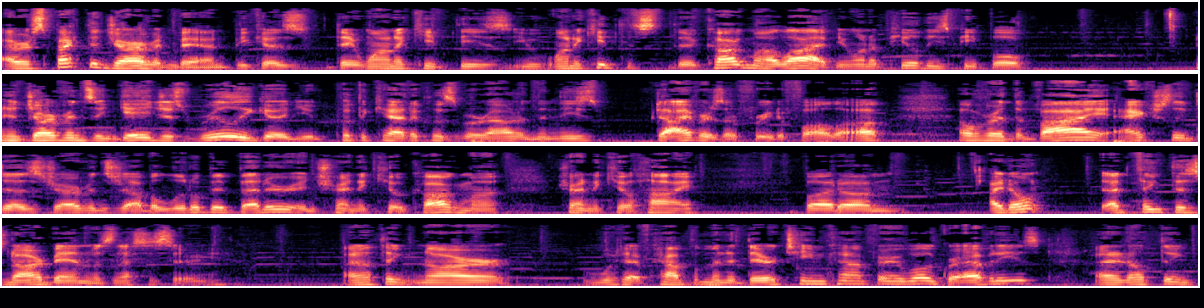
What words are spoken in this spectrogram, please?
I, respect the Jarvan ban because they want to keep these. You want to keep this, the Kog'Maw alive. You want to peel these people. And Jarvan's engage is really good. You put the Cataclysm around, and then these divers are free to follow up. However, the Vi actually does Jarvan's job a little bit better in trying to kill Kog'Maw, trying to kill Hai. But um, I don't. I think this Gnar ban was necessary. I don't think Gnar would have complemented their team comp very well, Gravities, and I don't think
